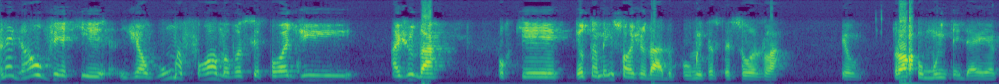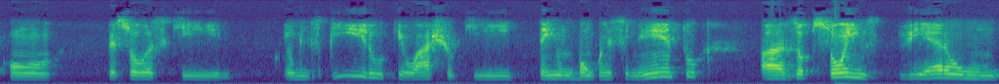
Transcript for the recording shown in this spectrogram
legal ver que, de alguma forma, você pode ajudar, porque eu também sou ajudado por muitas pessoas lá. Eu troco muita ideia com pessoas que eu me inspiro, que eu acho que têm um bom conhecimento. As opções vieram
